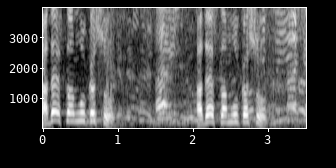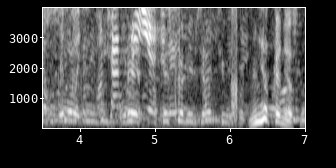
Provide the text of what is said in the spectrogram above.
А де ж сам Лукашук? А де ж сам Лукашук? Ні, звісно.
